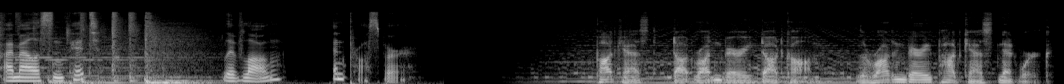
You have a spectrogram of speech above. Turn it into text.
I'm Allison Pitt. Live long and prosper. Podcast.roddenberry.com, the Roddenberry Podcast Network.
